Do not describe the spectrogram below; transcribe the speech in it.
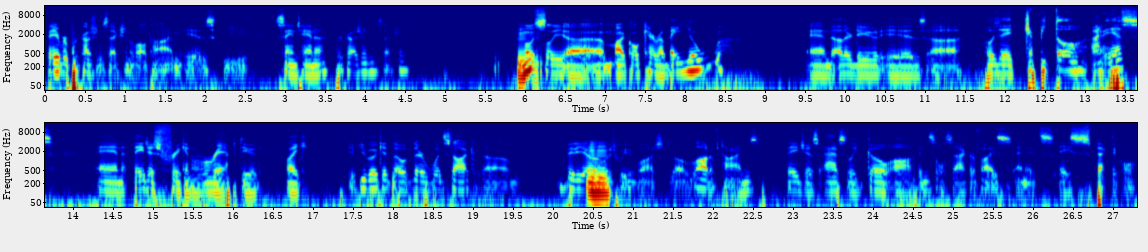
favorite percussion section of all time is the Santana percussion section Hmm. mostly uh, Michael Carabello, and the other dude is uh, Jose Chepito Areas, and they just freaking rip, dude. Like, if you look at the, their Woodstock um, video, Mhm. which we've watched a lot of times, they just absolutely go off in Soul Sacrifice, and it's a spectacle.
